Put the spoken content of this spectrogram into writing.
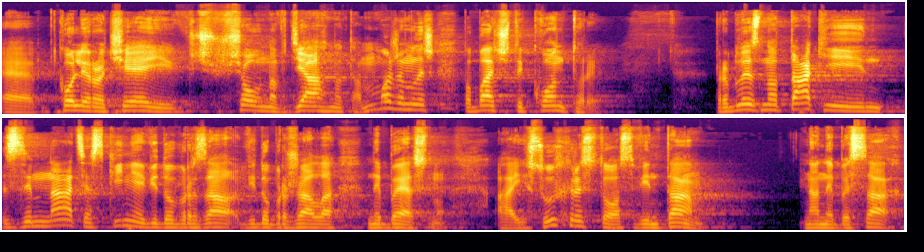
е, колір очей, що вона вдягнута. Ми можемо лише побачити контури. Приблизно так і земна ця скиня відображала небесну. А Ісус Христос, Він там, на небесах.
